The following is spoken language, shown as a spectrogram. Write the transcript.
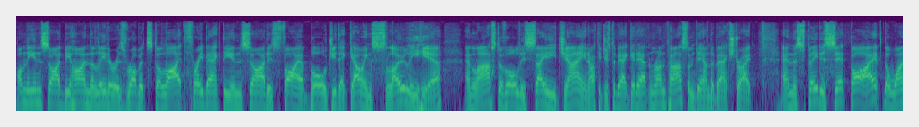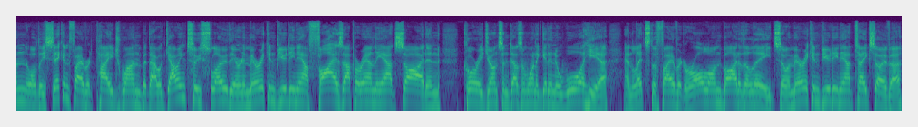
On the inside behind the leader is Roberts Delight. Three back the inside is Fireball. Gee, they're going slowly here. And last of all is Sadie Jayne. I could just about get out and run past them down the back straight. And the speed is set by the one or the second favourite, Paige One, but they were going too slow there. And American Beauty now fires up around the outside. And Corey Johnson doesn't want to get into war here and lets the favourite roll on by to the lead. So American Beauty now takes over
